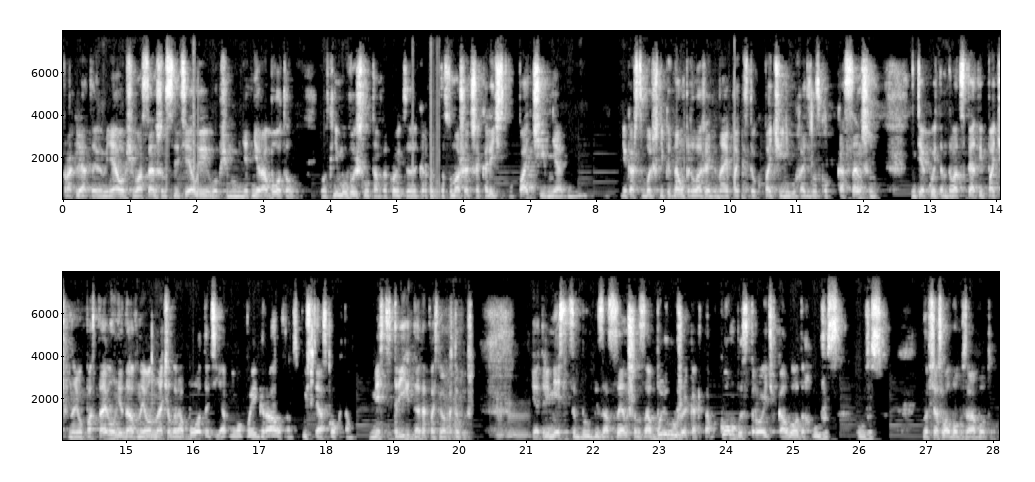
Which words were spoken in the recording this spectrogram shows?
проклятая. У меня, в общем, Ascension слетел и, в общем, нет, не работал. Вот к нему вышло там какое-то какое сумасшедшее количество патчей. У меня, мне кажется, больше ни к одному приложению на iPad столько патчей не выходило, сколько к Ascension. Я какой-то там 25-й патч на него поставил недавно, и он начал работать. Я в него поиграл там спустя сколько там, месяца три, да, как восьмерка-то вышла. Я три месяца был без Ascension, забыл уже, как там комбы строить в колодах. Ужас, ужас. Но все, слава богу, заработал.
